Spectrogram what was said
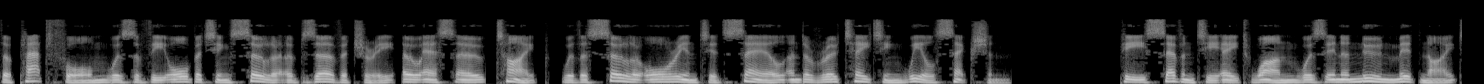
The platform was of the Orbiting Solar Observatory type, with a solar-oriented sail and a rotating wheel section. P-78-1 was in a noon-midnight,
